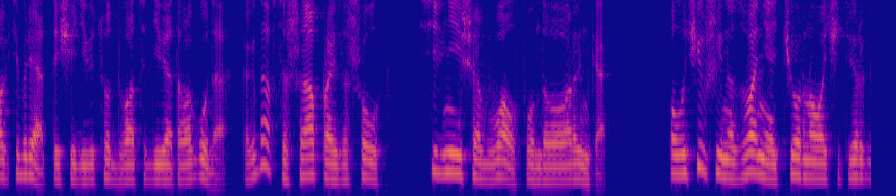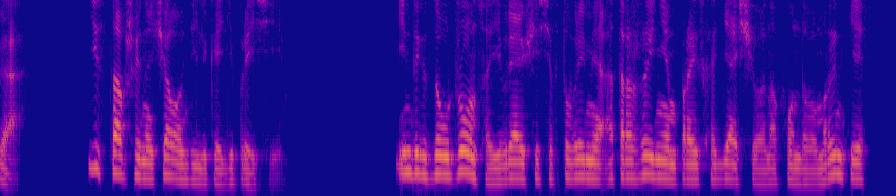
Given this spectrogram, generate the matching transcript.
октября 1929 года, когда в США произошел сильнейший обвал фондового рынка, получивший название «Черного четверга» и ставший началом Великой депрессии. Индекс Доу-Джонса, являющийся в то время отражением происходящего на фондовом рынке,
